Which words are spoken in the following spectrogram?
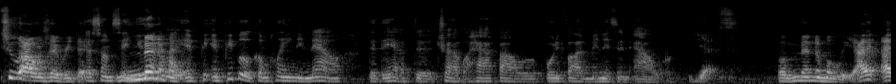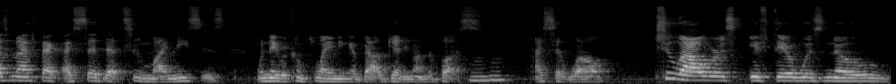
two hours every day. That's what I'm saying. You Minimum. And, and people are complaining now that they have to travel half hour, forty five minutes, an hour. Yes but minimally. I, as a matter of fact, I said that to my nieces when they were complaining about getting on the bus. Mm-hmm. I said, well, two hours if there was no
